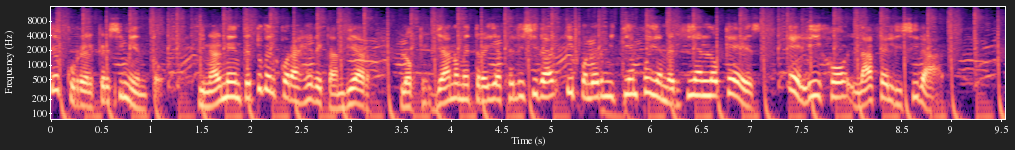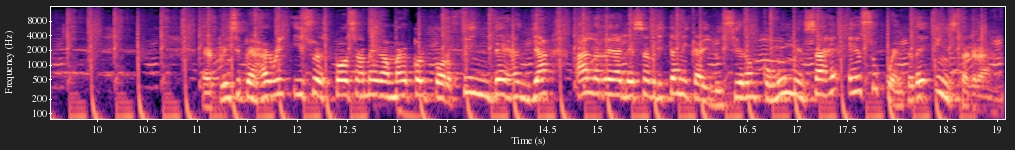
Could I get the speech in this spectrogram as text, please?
que ocurre el crecimiento. Finalmente tuve el coraje de cambiar lo que ya no me traía felicidad y poner mi tiempo y energía en lo que es, elijo la felicidad. El príncipe Harry y su esposa Meghan Markle por fin dejan ya a la realeza británica y lo hicieron con un mensaje en su cuenta de Instagram.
